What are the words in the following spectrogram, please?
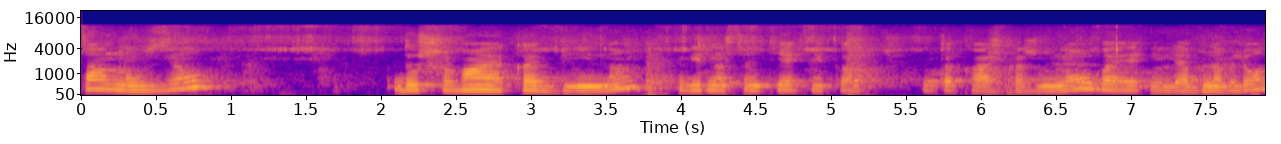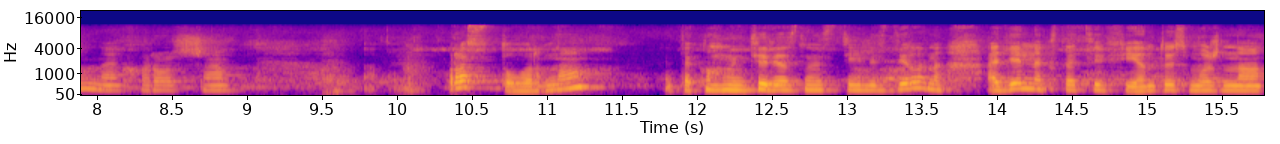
Санузел. Душевая кабина. Видно, сантехника ну, такая, скажем, новая или обновленная, хорошая. Просторно, в таком интересном стиле сделано. Отдельно, кстати, фен, то есть можно,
